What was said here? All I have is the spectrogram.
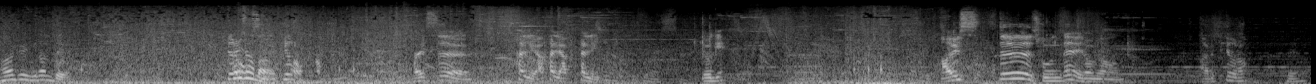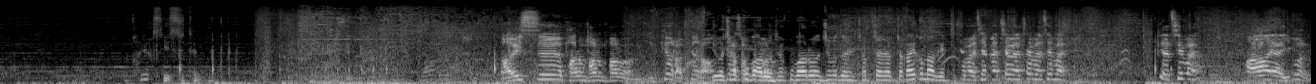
강한 중이긴 한데 피어라 빼잖아. 없어 피어라 없어. 나이스. 아칼리 아칼리 아칼리. 여기? 나이스! 좋은데 이러면. 아래 피어라? 네. 카직스 있을 텐데 나이스. 바론 바론 바론 이 피어라 피어라. 이거 잡고 바론 잡고 바론 친구들 잡자 잡자 깔끔하게. 제발 제발 제발 제발 제발. 야 제발. 아 야 이건.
